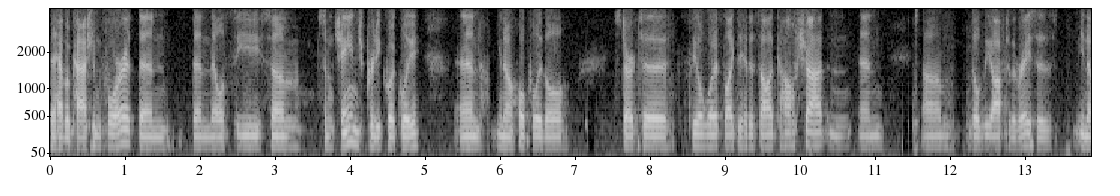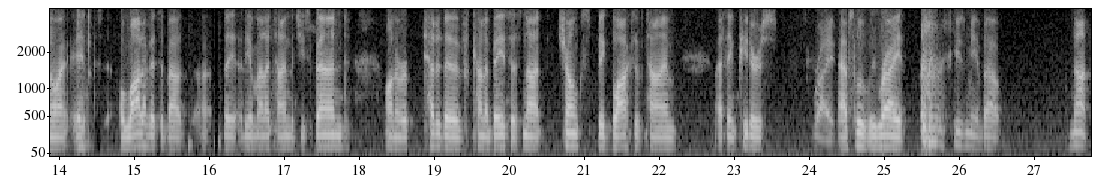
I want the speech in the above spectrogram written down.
they have a passion for it, then then they'll see some some change pretty quickly, and you know hopefully they'll start to feel what it's like to hit a solid golf shot, and and um, they'll be off to the races. You know, it's a lot of it's about uh, the the amount of time that you spend on a repetitive kind of basis, not chunks, big blocks of time. I think Peter's right, absolutely right. excuse me about not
